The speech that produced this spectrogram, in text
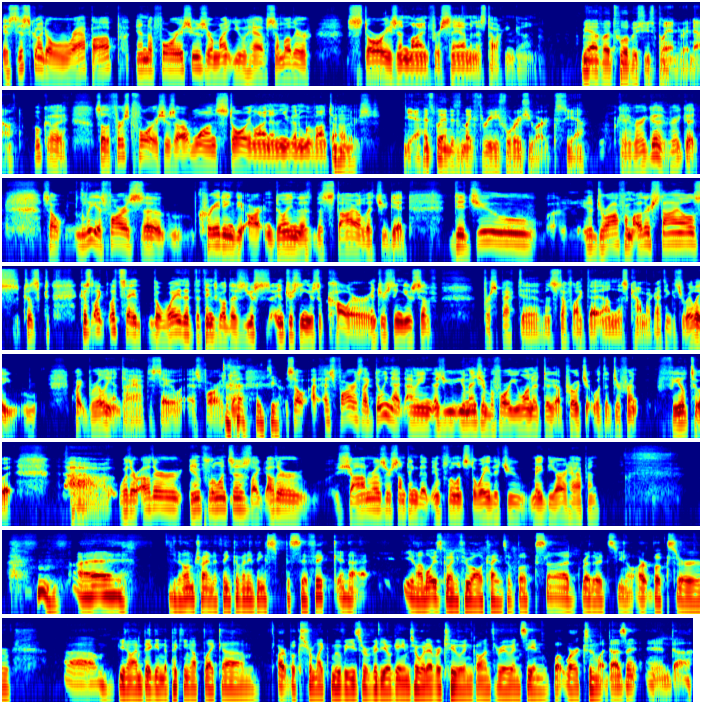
Is this going to wrap up in the four issues, or might you have some other stories in mind for Sam and his talking gun? We have uh, 12 issues planned right now. Okay. So the first four issues are one storyline, and then you're going to move on to Mhm. others. Yeah, it's planned as in like three, four issue arcs. Yeah. Okay, very good, very good. So, Lee, as far as uh, creating the art and doing the, the style that you did, did you, uh, you draw from other styles? Because, like, let's say the way that the things go, there's use, interesting use of color, interesting use of perspective and stuff like that on this comic. I think it's really quite brilliant, I have to say, as far as doing, Thank you. so as far as like doing that, I mean, as you, you mentioned before, you wanted to approach it with a different feel to it. Uh, were there other influences, like other genres or something that influenced the way that you made the art happen? Hmm. I, you know, I'm trying to think of anything specific, and I, you know, I'm always going through all kinds of books, uh, whether it's you know art books or, um, you know, I'm big into picking up like um, art books from like movies or video games or whatever too, and going through and seeing what works and what doesn't, and uh,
